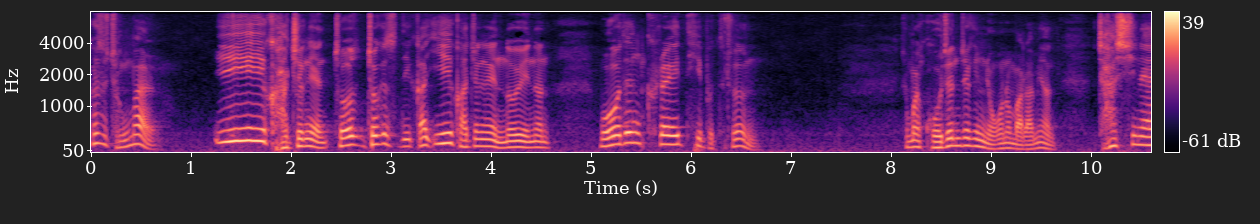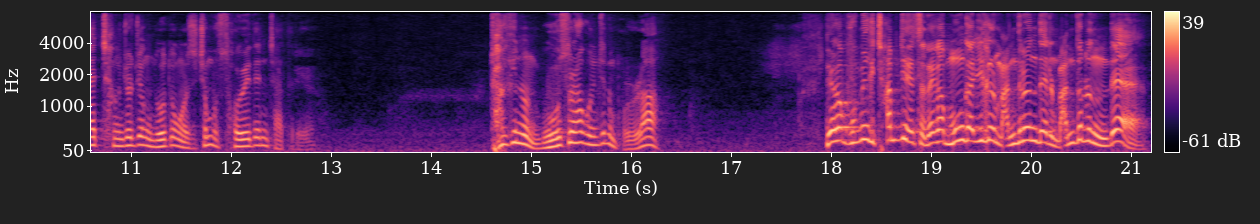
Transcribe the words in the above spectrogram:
그래서 정말 이 과정에 저 저기서 니까 이 과정에 놓여 있는 모든 creative들은 정말 고전적인 용어로 말하면 자신의 창조적 노동으로서 전부 소외된 자들이에요. 자기는 무엇을 하고 있는지는 몰라. 내가 분명히 참여해서 내가 뭔가 이걸 만드는 데를 만들었는데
